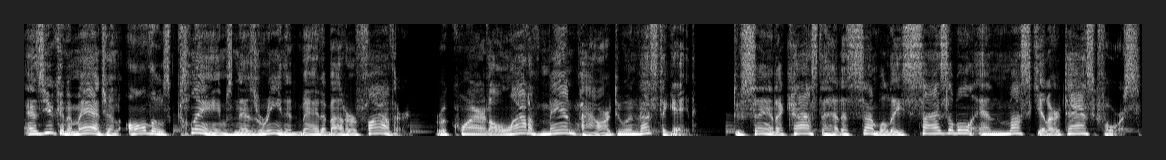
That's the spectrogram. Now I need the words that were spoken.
As you can imagine, all those claims Nesreen had made about her father required a lot of manpower to investigate. And Acosta had assembled a sizable and muscular task force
